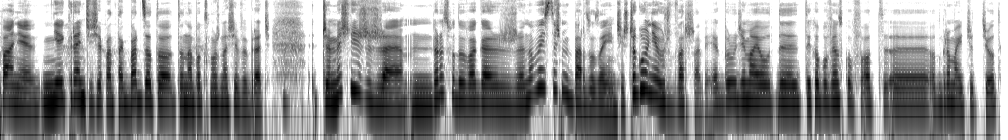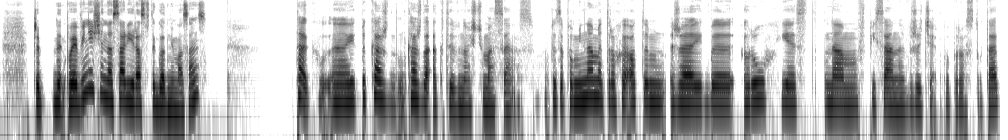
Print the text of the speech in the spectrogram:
panie, nie kręci się pan tak bardzo, to, to na boks można się wybrać. Czy myślisz, że biorąc pod uwagę, że no my jesteśmy bardzo zajęci, szczególnie już w Warszawie, jakby ludzie mają y, tych obowiązków od, y, od groma i ciut, ciut, czy pojawienie się na sali raz w tygodniu ma sens? Tak, e, jakby każda, każda aktywność ma sens. Jakby zapominamy trochę o tym, że jakby ruch jest nam wpisany w życie po prostu, tak?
